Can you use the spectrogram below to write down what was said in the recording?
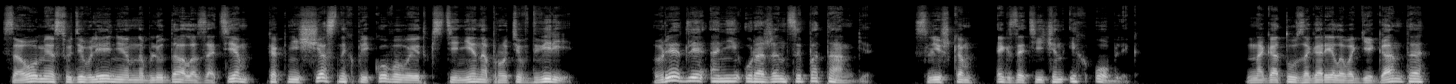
Саомия с удивлением наблюдала за тем, как несчастных приковывают к стене напротив двери. Вряд ли они уроженцы Патанги, слишком экзотичен их облик. Наготу загорелого гиганта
